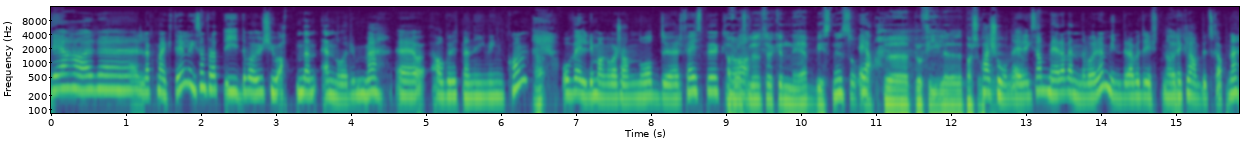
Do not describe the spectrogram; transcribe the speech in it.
Det jeg har uh, lagt merke til liksom, For det var jo 2018 den enorme eh, uh, algoritmendringen kom. Ja. Og veldig mange var sånn Nå dør Facebook. Ja, for nå... Da skulle du trykke ned business og ja. opp uh, profiler eller personer. personer ja. Mer av vennene våre, mindre av bedriftene og mm. reklamebudskapene.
